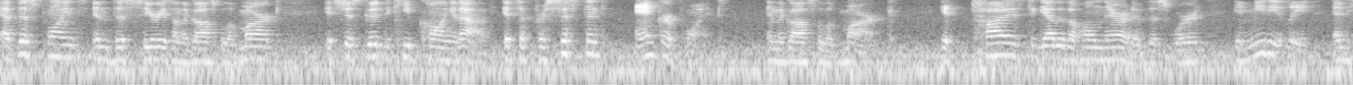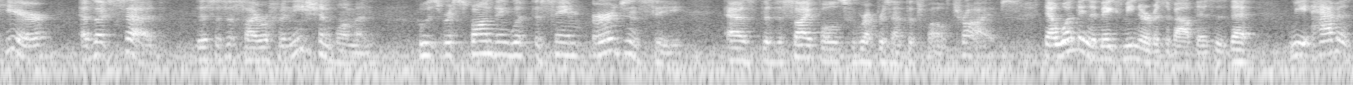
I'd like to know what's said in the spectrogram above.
At this point in this series on the Gospel of Mark, it's just good to keep calling it out. It's a persistent anchor point in the Gospel of Mark. It ties together the whole narrative, this word, immediately. And here, as I've said, this is a Syrophoenician woman who's responding with the same urgency as the disciples who represent the 12 tribes. Now, one thing that makes me nervous about this is that we haven't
